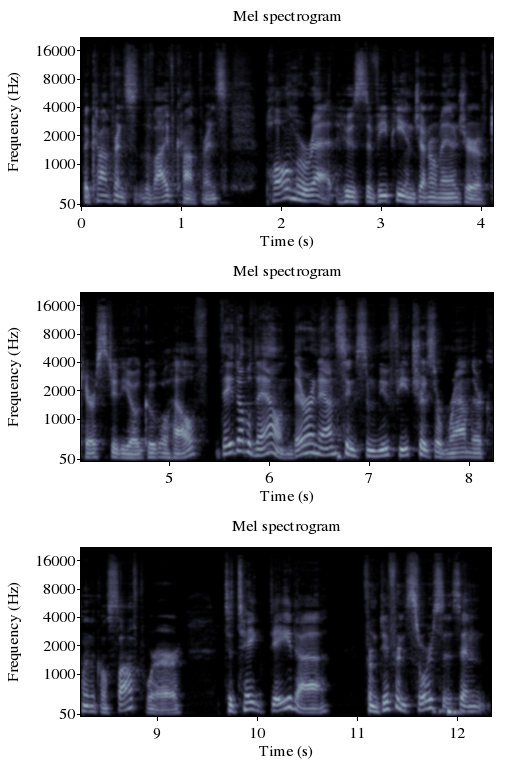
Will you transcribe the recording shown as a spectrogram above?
the conference, the Vive conference. Paul Muret, who's the VP and General Manager of Care Studio at Google Health, they double down. They're announcing some new features around their clinical software to take data from different sources and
